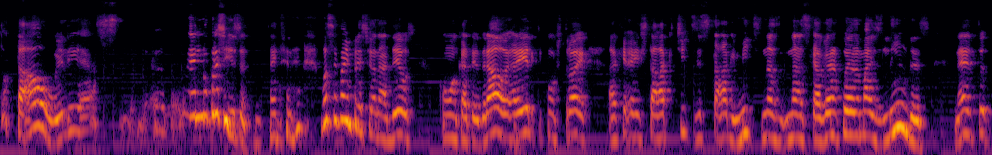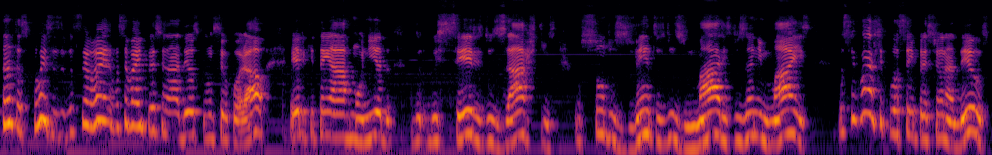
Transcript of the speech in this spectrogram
total, ele é. Ele não precisa, tá entendendo? Você vai impressionar Deus com uma catedral, é ele que constrói estalactites, estalagmites nas, nas cavernas, coisas mais lindas né? Tantas coisas, você vai, você vai impressionar Deus com o seu coral, ele que tem a harmonia do, do, dos seres, dos astros, o som dos ventos, dos mares, dos animais. Você acha que você impressiona Deus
